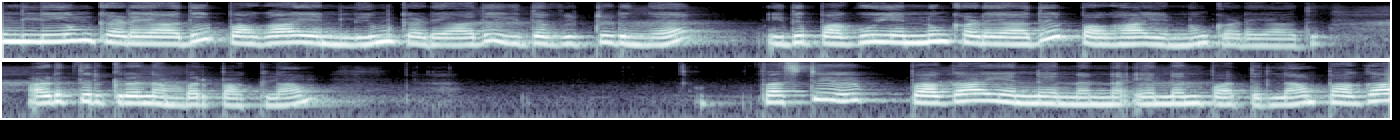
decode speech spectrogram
எண்லேயும் கிடையாது பகா எண்லேயும் கிடையாது. இதை விட்டுடுங்க. இது பகு எண்ணும் கிடையாது பகா எண்ணும் கிடையாது. அடுத்து இருக்கிற நம்பர் பார்க்கலாம். ஃபஸ்ட்டு பகா எண் என்னென்ன என்னன்னு பார்த்துடலாம் பகா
